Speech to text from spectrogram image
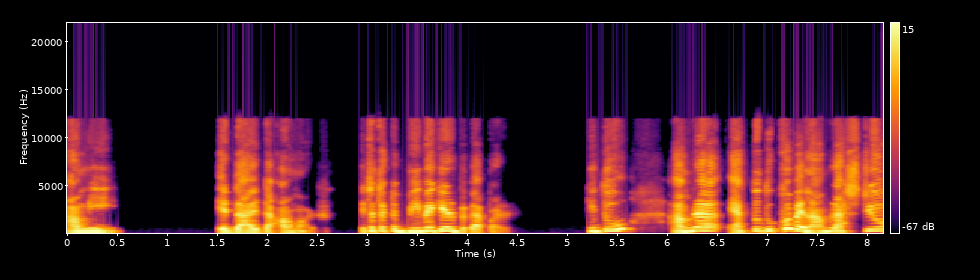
আমি এর দায়টা আমার? এটা তো একটা বিবেকের ব্যাপার। কিন্তু আমরা এত দুঃখ পেলাম, রাষ্ট্রীয়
